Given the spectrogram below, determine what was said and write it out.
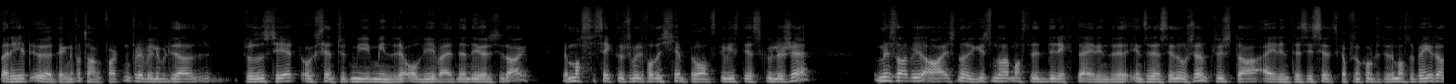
være helt ødeleggende for tankfarten, for det vil jo bli produsert og sendt ut mye mindre olje i verden enn det gjøres i dag. Det er masse sektorer som vil få det kjempevanskelig hvis det skulle skje. Mens da vil AS Norge, som har masse direkte eierinteresse i Nordsjøen, pluss da eierinteresse i selskaper som kommer til å tjene masse penger så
